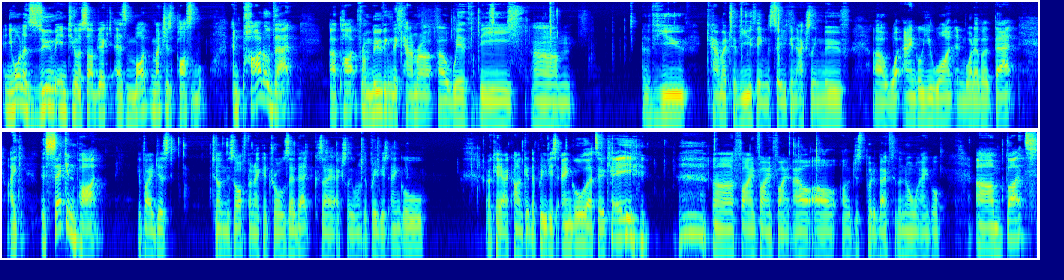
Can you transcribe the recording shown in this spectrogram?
and you want to zoom into your subject as much as possible. And part of that, apart from moving the camera uh, with the um, view camera to view things so you can actually move uh, what angle you want and whatever that. Like the second part, if I just turn this off and I control Z that because I actually want the previous angle. Okay, I can't get the previous angle, that's okay. uh, fine, fine, fine. I'll, I'll, I'll just put it back to the normal angle. Um, but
